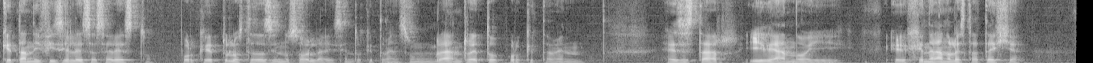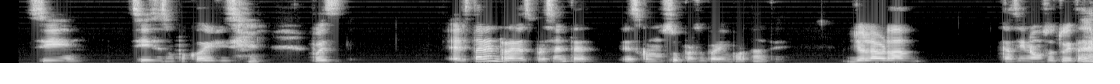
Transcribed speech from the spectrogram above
qué tan difícil es hacer esto? Porque tú lo estás haciendo sola y siento que también es un gran reto porque también es estar ideando y eh, generando la estrategia. Sí, sí, es un poco difícil. Pues el estar en redes presentes es como súper, súper importante. Yo la verdad casi no uso Twitter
